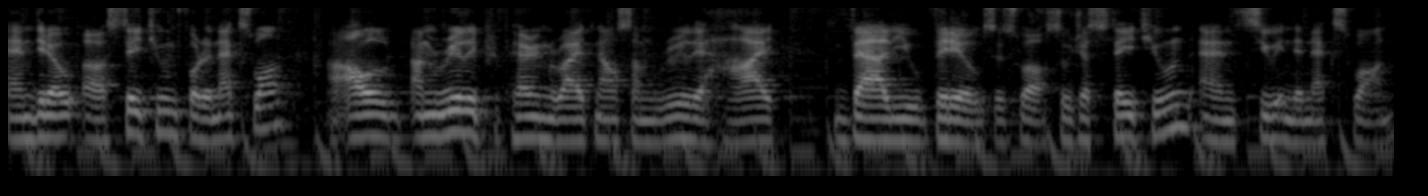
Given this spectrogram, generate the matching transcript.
and you know uh, stay tuned for the next one. I'll I'm really preparing right now some really high value videos as well. So just stay tuned and see you in the next one.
